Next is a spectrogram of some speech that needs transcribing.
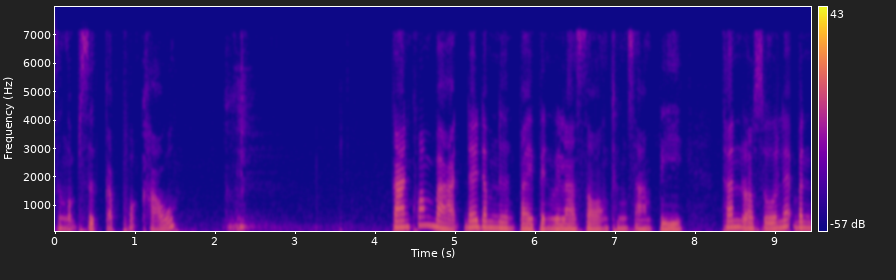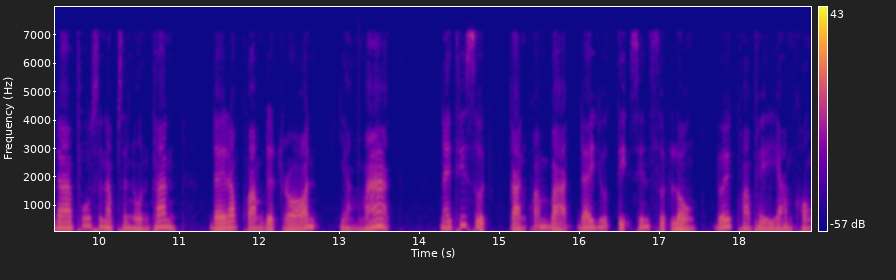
สงบศึกกับพวกเขา การคว่ำบาตรได้ดำเนินไปเป็นเวลา2-3ปี ท่านรอซูลและบรรดาผู้สนับสนุนท่านได้รับความเดือดร้อนอย่างมาก ในที่สุดการคว่ำบาตรได้ยุติสิ้นสุดลงด้วยความพยายามของ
